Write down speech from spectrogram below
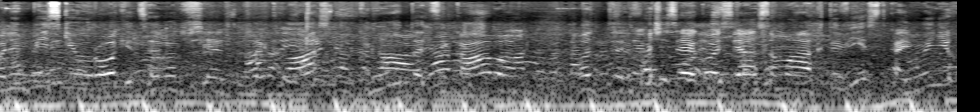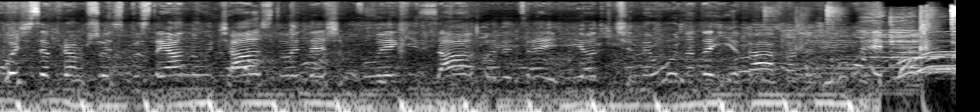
олімпійські уроки, це взагалі дуже класно, круто, цікаво. От хочеться якось, я сама активістка, і мені хочеться прям щось постійно участвувати, де щоб були якісь заходи. Це і от ЧНУ надає. Так.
